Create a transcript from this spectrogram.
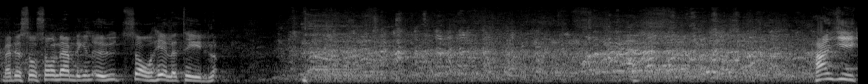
Men det såg så nämligen ut så hela tiden. Han gick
